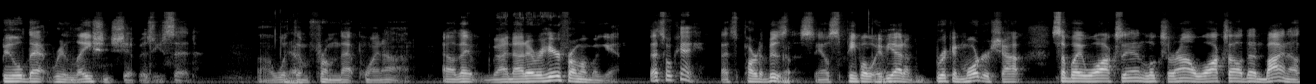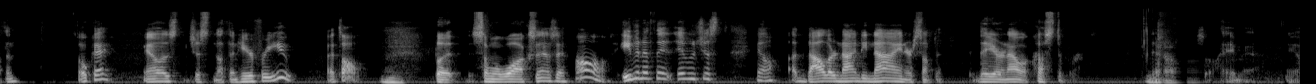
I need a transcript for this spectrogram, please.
build that relationship, as you said, uh, with Yeah. them from that point on. Now they might not ever hear from them again. That's okay. That's part of business. You know, people. If you had a brick and mortar shop, somebody walks in, looks around, walks out, doesn't buy nothing. Okay, you know, it's just nothing here for you. That's all. Mm-hmm. But someone walks in and say, "Oh, even if it, it was just you know a dollar ninety nine or something, they are now a customer." Yeah. So, amen. Yeah.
